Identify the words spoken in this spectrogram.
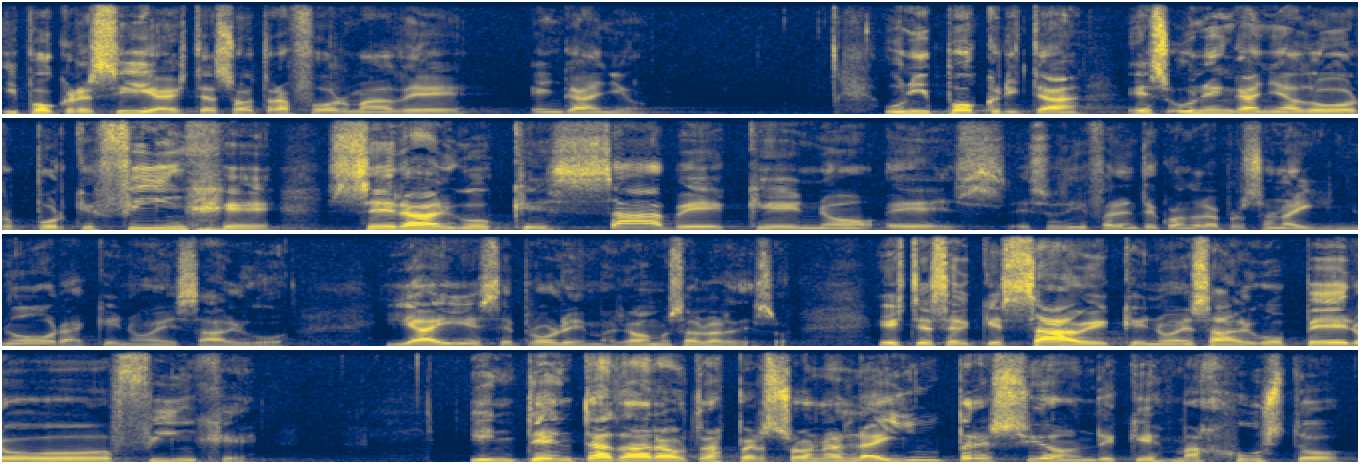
hipocresía. Esta es otra forma de engaño. Un hipócrita es un engañador porque finge ser algo que sabe que no es. Eso es diferente cuando la persona ignora que no es algo. Y hay ese problema, ya vamos a hablar de eso. Este es el que sabe que no es algo, pero finge. Intenta dar a otras personas la impresión de que es más justo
